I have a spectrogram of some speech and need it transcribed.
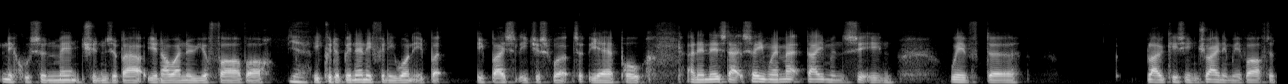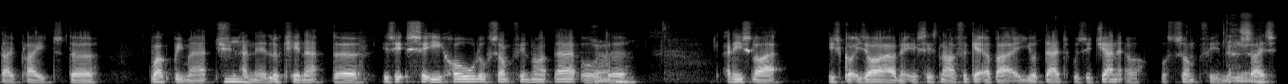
Nicholson mentions about, you know, I knew your father. Yeah. He could have been anything he wanted, but he basically just worked at the airport. And then there's that scene where Matt Damon's sitting with the bloke he's in training with after they played the rugby match Mm. and they're looking at the is it City Hall or something like that? Or Yeah. the and he's like he's got his eye on it. He says no forget about it. Your dad was a janitor or something. Yeah. so it's,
